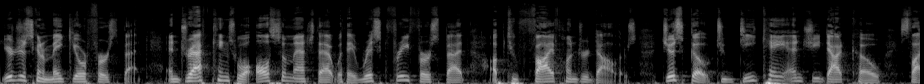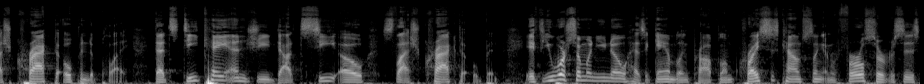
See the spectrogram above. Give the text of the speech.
You're just going to make your first bet. And DraftKings will also match that with a risk free first bet up to $500. Just go to dkng.co slash cracked open to play. That's dkng.co slash cracked open. If you or someone you know has a gambling problem, crisis counseling and referral services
